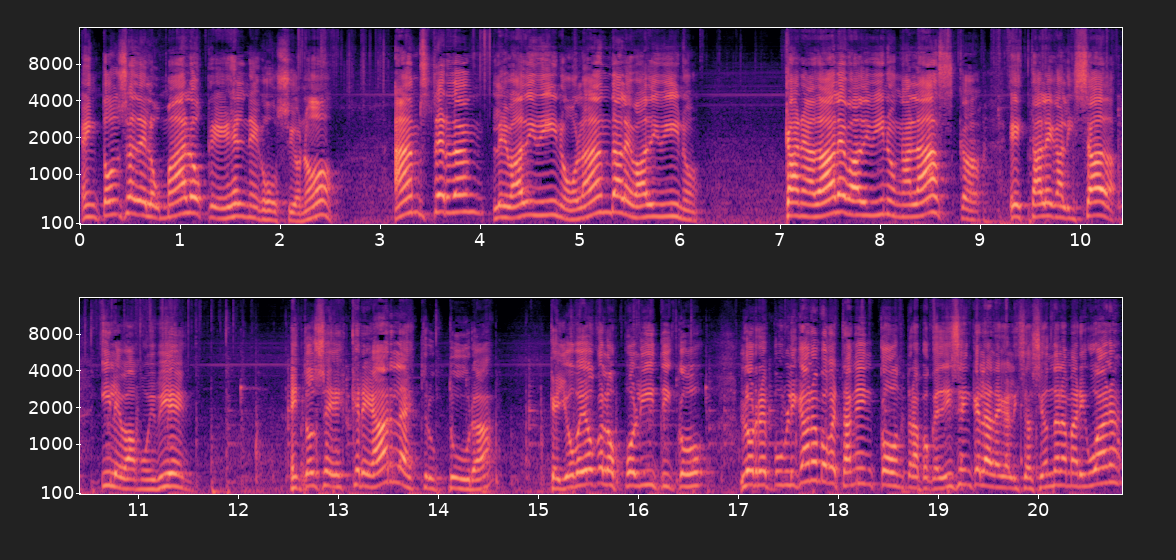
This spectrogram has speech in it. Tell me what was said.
entonces de lo malo que es el negocio, ¿no? Ámsterdam le va divino, Holanda le va divino, Canadá le va divino, en Alaska está legalizada y le va muy bien. Entonces es crear la estructura que yo veo que los políticos, los republicanos porque están en contra, porque dicen que la legalización de la marihuana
